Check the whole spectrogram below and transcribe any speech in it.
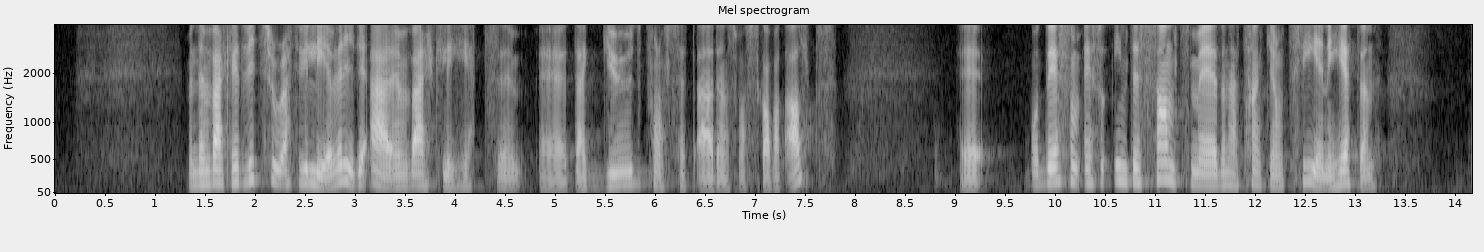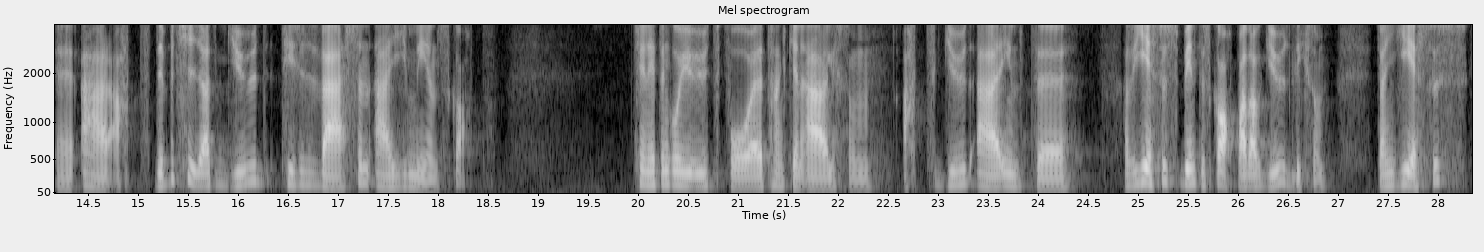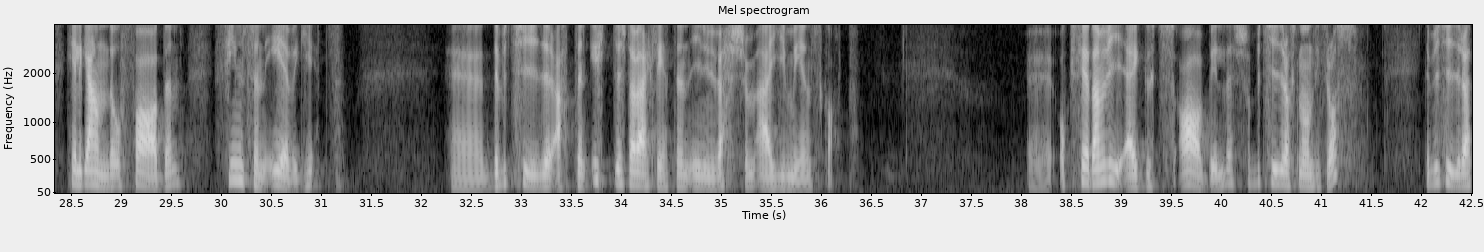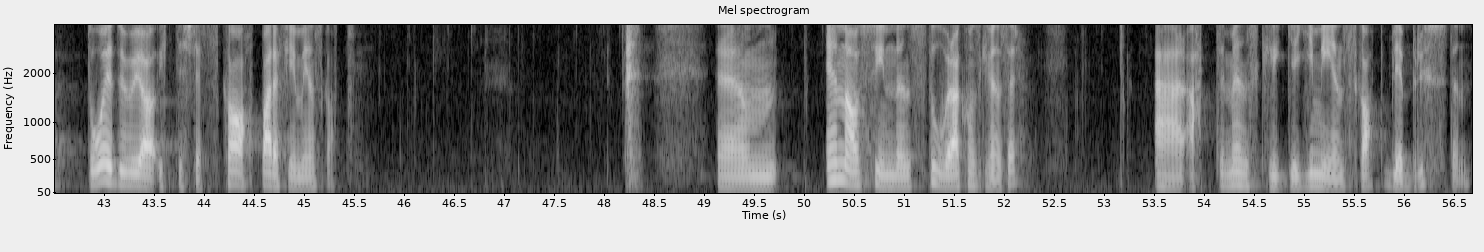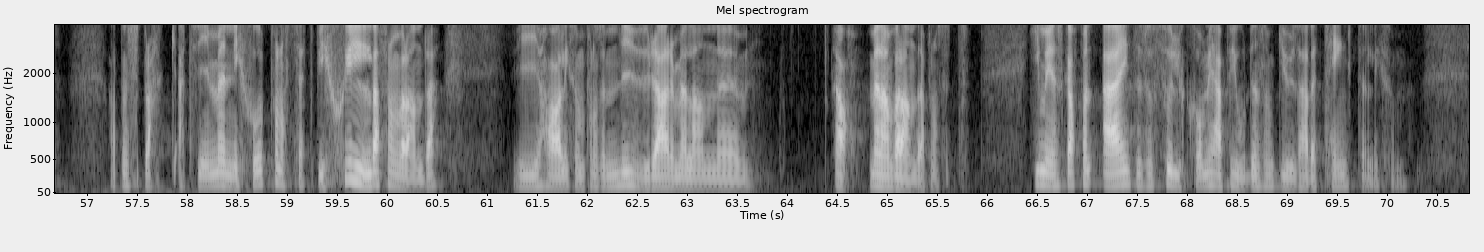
Men den verklighet vi tror att vi lever i, det är en verklighet eh, eh där Gud på något sätt är den som har skapat allt. Eh, och det som är så intressant med den här tanken om treenigheten eh, är att det betyder att Gud till sitt väsen är gemenskap. Treenigheten går ju ut på, eller tanken är liksom att Gud är inte, alltså Jesus blir inte skapad av Gud liksom. Utan Jesus, helig ande och fadern finns en evighet. Eh, det betyder att den yttersta verkligheten i universum är gemenskap. Eh, och sedan vi är Guds avbilder så betyder det också någonting för oss. Det betyder att då är du och jag ytterst ett skapare för gemenskap. Ehm, en av syndens stora konsekvenser är att mänsklig gemenskap blev brusten. Att den sprack, att vi människor på något sätt blir skilda från varandra vi har liksom på något sätt murar mellan, eh, ja, mellan varandra på något sätt. Gemenskapen är inte så fullkomlig här på jorden som Gud hade tänkt den. Liksom.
